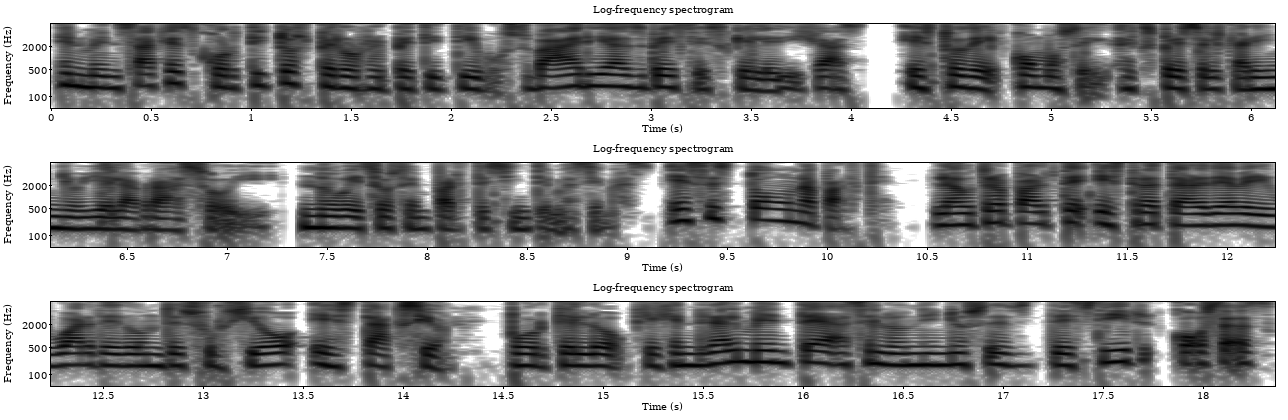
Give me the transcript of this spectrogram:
en mensajes cortitos pero repetitivos. Varias veces que le digas esto de cómo se expresa el cariño y el abrazo y no besos en partes íntimas y más. Esa es toda una parte. La otra parte es tratar de averiguar de dónde surgió esta acción. Porque lo que generalmente hacen los niños es decir cosas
